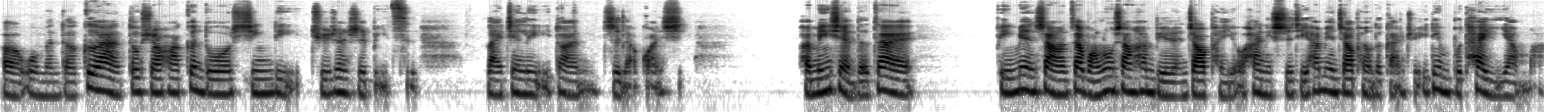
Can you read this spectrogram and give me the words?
呃，我们的个案都需要花更多心力去认识彼此，来建立一段治疗关系。很明显的，在平面上，在网络上和别人交朋友，和你实体和面交朋友的感觉一定不太一样嘛。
